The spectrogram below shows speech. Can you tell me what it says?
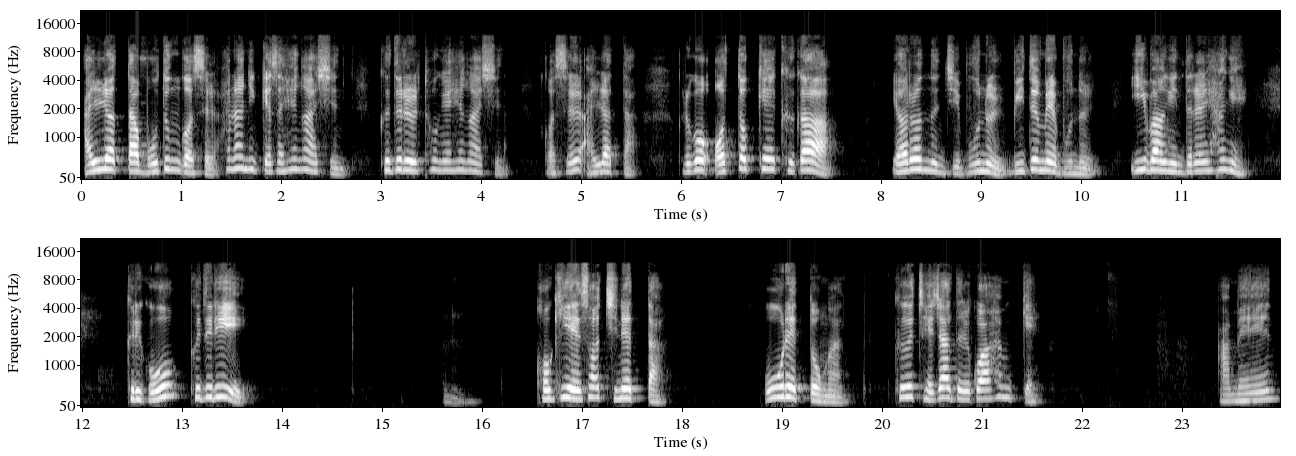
알렸다 모든 것을 하나님께서 행하신 그들을 통해 행하신 것을 알렸다. 그리고 어떻게 그가 열었는지 문을 믿음의 문을 이방인들을 향해 그리고 그들이 음, 거기에서 지냈다. 오랫동안 그 제자들과 함께 아멘.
